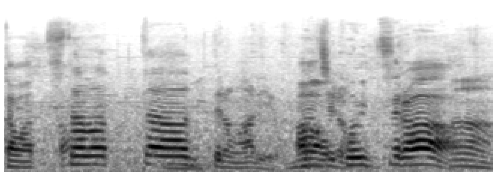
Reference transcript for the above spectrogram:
伝わった。伝わったってのもあるよ。あこいつら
